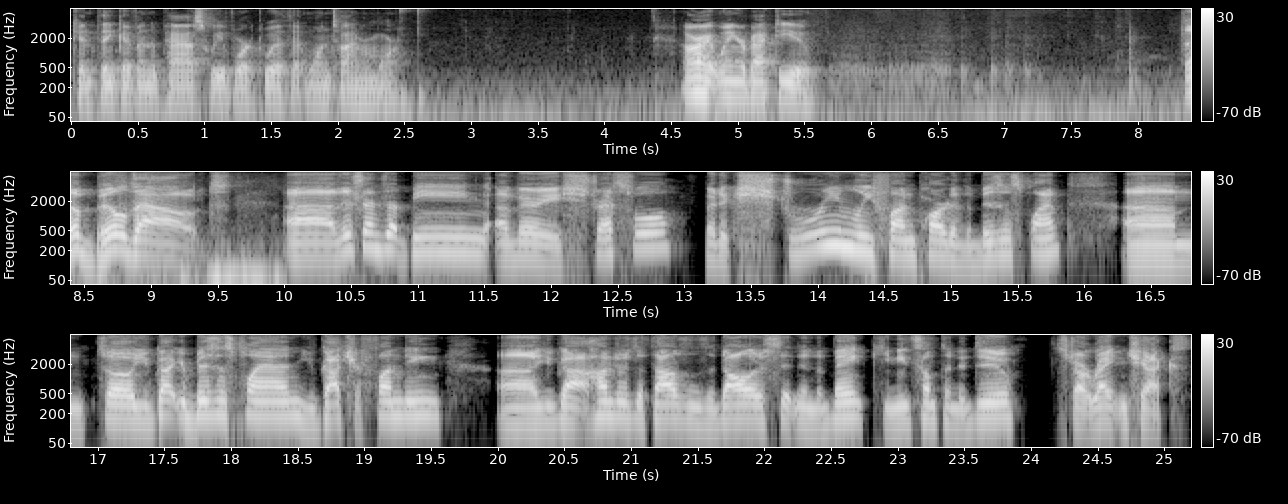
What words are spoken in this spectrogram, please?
can think of in the past, we've worked with at one time or more. All right, Winger, back to you. The build out. Uh, this ends up being a very stressful but extremely fun part of the business plan. Um, so you've got your business plan, you've got your funding, uh, you've got hundreds of thousands of dollars sitting in the bank. You need something to do. Start writing checks.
